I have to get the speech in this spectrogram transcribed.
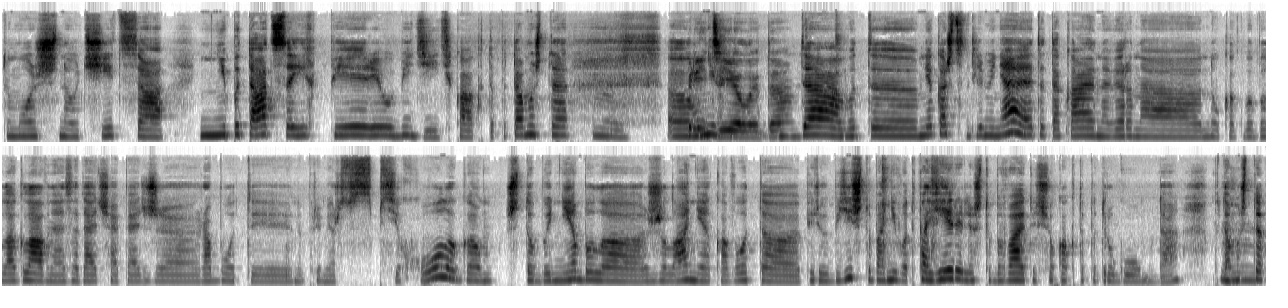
ты можешь научиться не пытаться их переубедить как-то, потому что... Mm Пределы, них, да. Да, вот э, мне кажется, для меня это такая, наверное, ну, как бы была главная задача, опять же, работы, например, с психологом, чтобы не было желания кого-то переубедить, чтобы они вот поверили, что бывает еще как-то по-другому, да, потому угу. что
